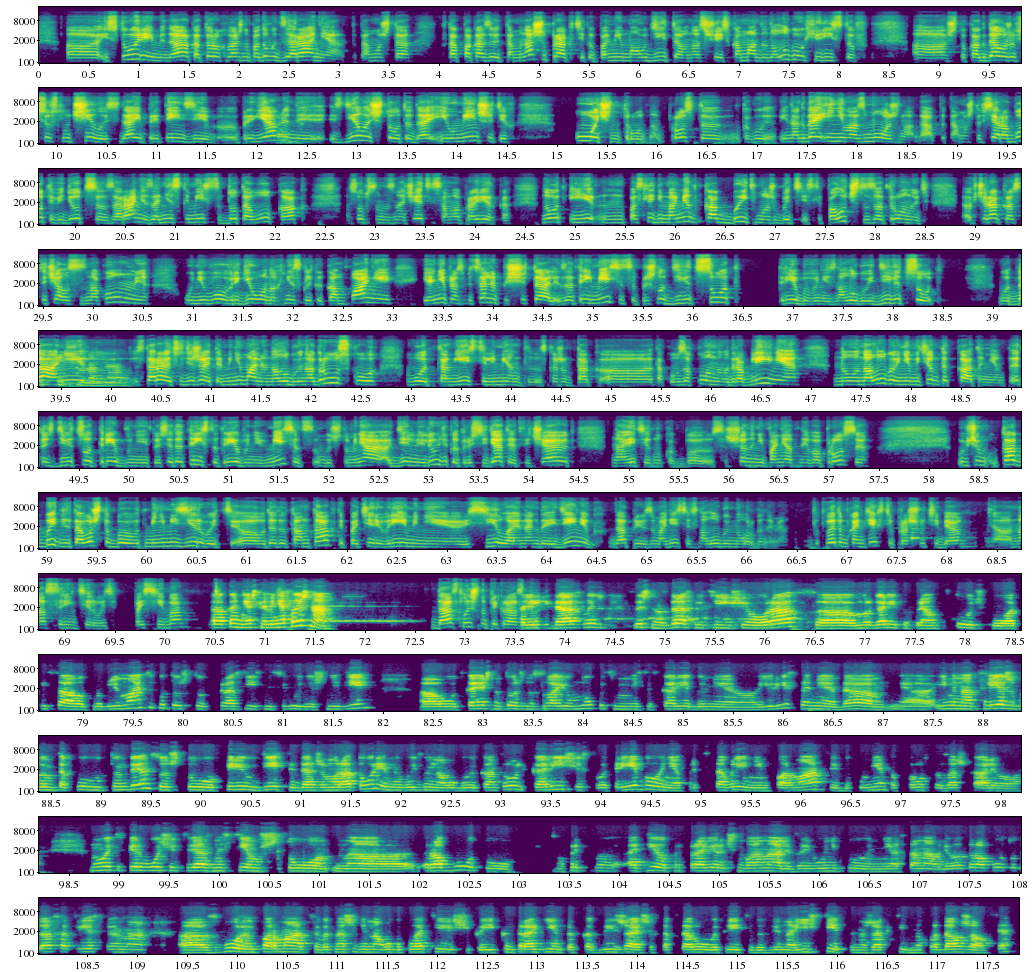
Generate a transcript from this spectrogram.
историями, да, о которых важно подумать заранее, потому что как показывает там наша практика, помимо аудита у нас еще есть команда налоговых юристов, а, что когда уже все случилось, да, и претензии э, предъявлены, сделать что-то, да, и уменьшить их, очень трудно, просто как бы, иногда и невозможно, да, потому что вся работа ведется заранее, за несколько месяцев до того, как, собственно, назначается сама проверка. Но вот и последний момент, как быть, может быть, если получится затронуть. Вчера как раз встречалась со знакомыми, у него в регионах несколько компаний, и они прям специально посчитали, за три месяца пришло 900 требований из налоговой, 900. Вот, да, они да. стараются держать там минимальную налоговую нагрузку, вот, там есть элемент, скажем так, э, такого законного дробления, но налоговую не мытьем, так катанием. То есть 900 требований, то есть это 300 требований в месяц. Он говорит, что у меня отдельные люди, которые сидят и отвечают на эти, ну, как бы совершенно непонятные вопросы. В общем, как быть для того, чтобы вот минимизировать э, вот этот контакт и потерю времени, сил, а иногда и денег да, при взаимодействии с налоговыми органами? Вот в этом контексте прошу тебя э, нас сориентировать. Спасибо. Да, конечно. Меня слышно? Да, слышно прекрасно. Да, слыш, слышно. Здравствуйте еще раз. Э, Маргарита прям в точку описала проблематику, то, что как раз есть на сегодняшний день. А вот, конечно, тоже на своем опыте вместе с коллегами-юристами, а, да, а, именно отслеживаем такую вот тенденцию, что в период действия даже моратория на выездной налоговый контроль количество требований о представлении информации, документов просто зашкаливало. Ну, это в первую очередь связано с тем, что работу отдела предпроверочного анализа, его никто не останавливал, эту работу, да, соответственно, а, сбор информации в отношении налогоплательщика и контрагентов, как ближайших, так второго и третьего звена, естественно же, активно продолжался.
